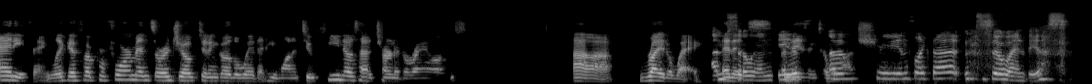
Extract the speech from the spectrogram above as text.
anything. Like if a performance or a joke didn't go the way that he wanted to, he knows how to turn it around uh, right away. I'm and so it's envious amazing to of watch. comedians like that. so envious.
